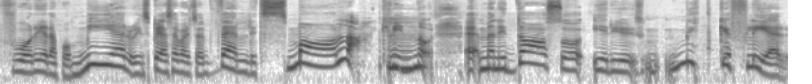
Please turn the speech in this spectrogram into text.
få reda på mer och inspireras har varit så väldigt smala kvinnor. Mm. Eh, men idag så är det ju mycket fler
